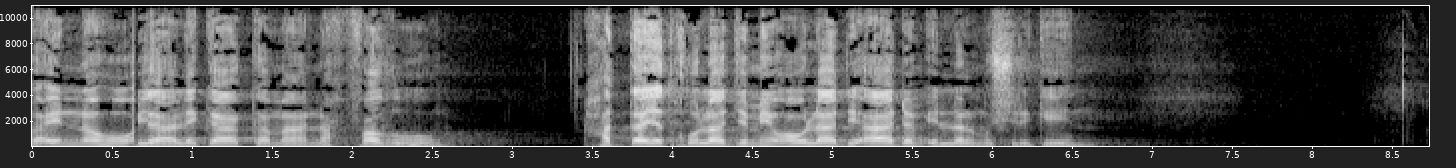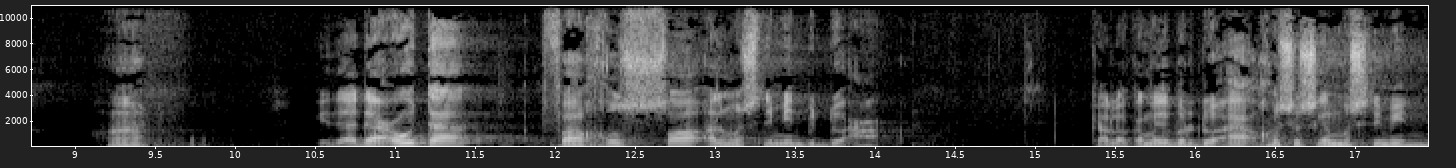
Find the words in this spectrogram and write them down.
fa innahu bidzalika kama nahfazuhum hatta yadkhula jami'u auladi adam illa al-musyrikin ha. Idza da'uta fa khussa al-muslimin bid-du'a. Kalau kamu berdoa khususkan muslimin.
